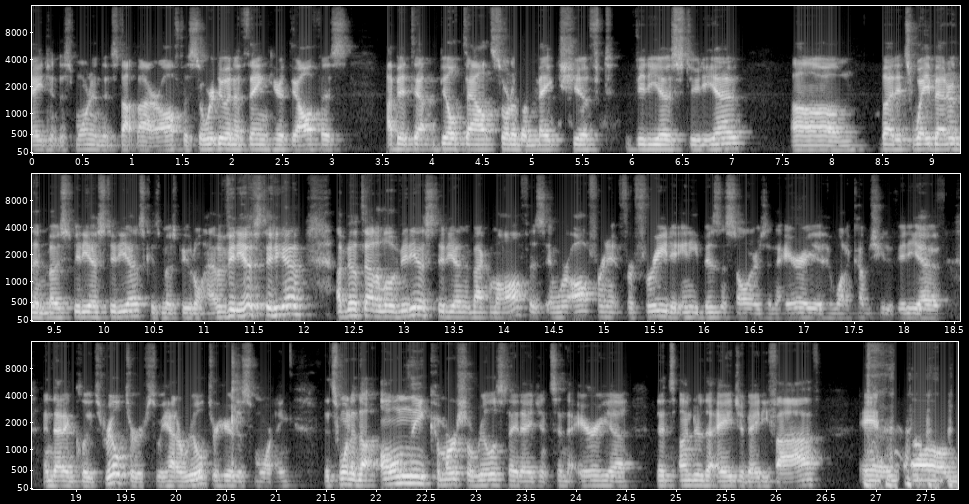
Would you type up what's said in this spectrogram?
agent this morning that stopped by our office. So we're doing a thing here at the office. I built out, built out sort of a makeshift video studio. Um, but it's way better than most video studios because most people don't have a video studio. I built out a little video studio in the back of my office, and we're offering it for free to any business owners in the area who want to come shoot a video, and that includes realtors. So we had a realtor here this morning that's one of the only commercial real estate agents in the area that's under the age of 85, and um,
